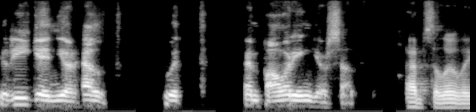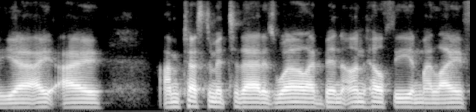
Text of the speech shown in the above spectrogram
regain your health with empowering yourself. Absolutely. Yeah, I, I I'm testament to that as well. I've been unhealthy in my life,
